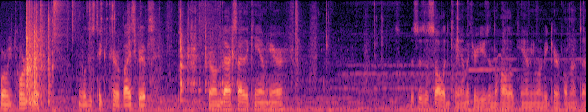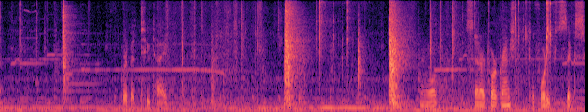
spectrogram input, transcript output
Before we torque it, we'll just take a pair of vice grips, they're on the back side of the cam here. This is a solid cam. If you're using the hollow cam, you want to be careful not to grip it too tight. And we'll set our torque wrench to 46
